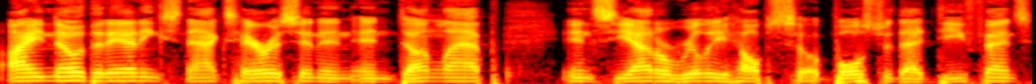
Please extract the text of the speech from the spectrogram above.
I know that adding Snacks Harrison and, and Dunlap in Seattle really helps uh, bolster that defense.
